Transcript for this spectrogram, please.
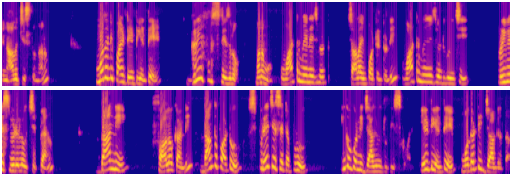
నేను ఆలోచిస్తున్నాను. మొదటి పాయింట్ ఏంటి అంటే గ్రీన్ ఫుడ్ స్టేజ్లో మనము వాటర్ మేనేజ్మెంట్ చాలా ఇంపార్టెంట్ అండి. వాటర్ మేనేజ్మెంట్ గురించి ప్రీవియస్ వీడియోలో చెప్పాను. దాన్ని ఫాలో కండి. దాంతోపాటు స్ప్రే చేసేటప్పుడు ఇంకో కొన్ని జాగ్రత్తలు తీసుకోవాలి. ఏంటి అంటే మొదటి జాగ్రత్త.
